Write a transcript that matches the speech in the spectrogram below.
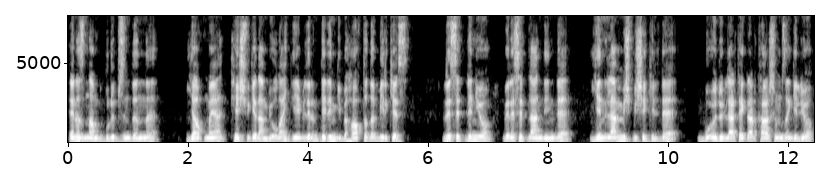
en azından bu grup zindanını yapmaya teşvik eden bir olay diyebilirim. Dediğim gibi haftada bir kez resetleniyor ve resetlendiğinde yenilenmiş bir şekilde bu ödüller tekrar karşımıza geliyor.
